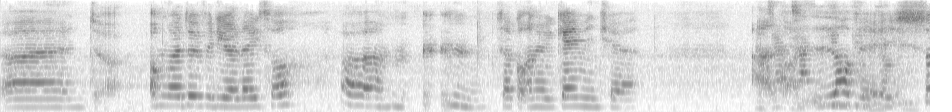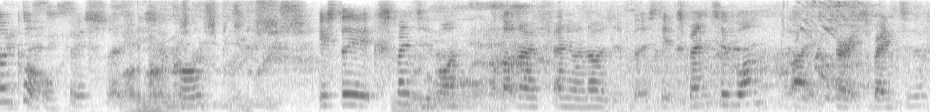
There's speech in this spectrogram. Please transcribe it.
And uh, I'm going to do a video later. Um, so I got a new gaming chair and I love it. It's so cool. It's, it's A lot of money cool. this place. It's the expensive one. I don't know if anyone knows it, but it's the expensive one. Like it's very expensive.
